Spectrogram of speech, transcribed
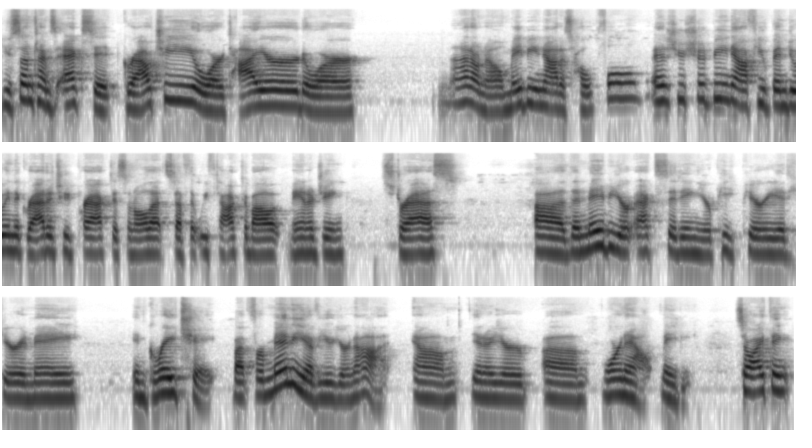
You sometimes exit grouchy or tired or I don't know, maybe not as hopeful as you should be. Now, if you've been doing the gratitude practice and all that stuff that we've talked about, managing stress, uh, then maybe you're exiting your peak period here in May in great shape. But for many of you, you're not. Um, you know, you're um, worn out, maybe. So I think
